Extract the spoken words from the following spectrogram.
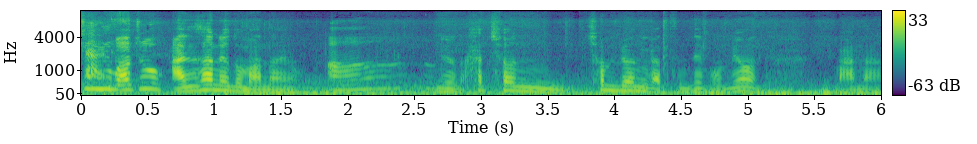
상상이 종류 안- 맞아? 안산에도 많아요. 아. 이런 하천 천변 같은 데 보면 많아.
